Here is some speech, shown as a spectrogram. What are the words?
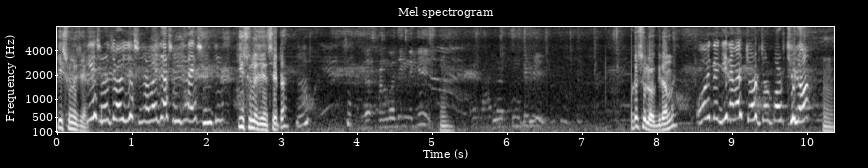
কি শুনেছেন? কি শুনেছি? ওই যে সবাই যা শুনছে তাই শুনছি। কি শুনেছেন সেটা? হুম? ঘটেছিল গ্রামে? ওই তো গ্রামে চোর চোর করছিল। হুম।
